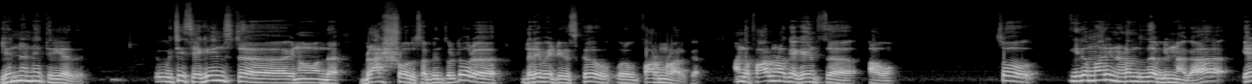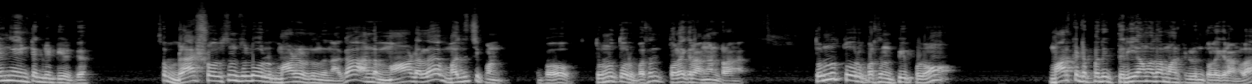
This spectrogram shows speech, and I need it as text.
என்னன்னே தெரியாது. Which is against you know அந்த பிளாஷ் ஷோல்ஸ் அப்படின்னு சொல்லிட்டு ஒரு டெரிவேட்டிவ்ஸ்க்கு ஒரு ஃபார்முலா இருக்குது அந்த ஃபார்முலாக்கு எகெயின்ஸ்ட் uh, ஆகும். ஸோ இதை மாதிரி நடந்தது அப்படின்னாக்கா எங்க இன்டெகிரிட்டி இருக்குது ஸோ பிளாஷ் ஷோல்ஸ்னு சொல்லிட்டு ஒரு மாடல் இருந்ததுனாக்கா அந்த மாடலை மதிச்சு பண் இப்போது தொண்ணூத்தோரு பர்சன்ட் தொலைக்கிறாங்கன்றாங்க. தொண்ணூத்தோரு பர்சன்ட் பீப்புளும் மார்க்கெட்டை பத்தி தெரியாம தான் மார்க்கெட் வந்து தொலைக்கிறாங்களா?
